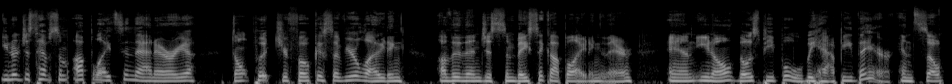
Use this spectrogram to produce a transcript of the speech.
You know, just have some uplights in that area don't put your focus of your lighting other than just some basic uplighting there. And, you know, those people will be happy there. And so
